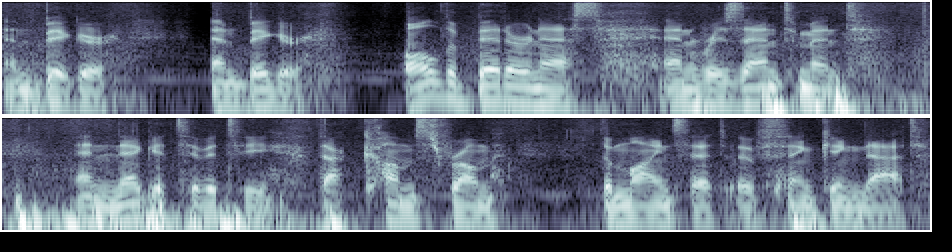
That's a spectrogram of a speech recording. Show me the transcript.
and bigger and bigger. All the bitterness and resentment and negativity that comes from the mindset of thinking that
